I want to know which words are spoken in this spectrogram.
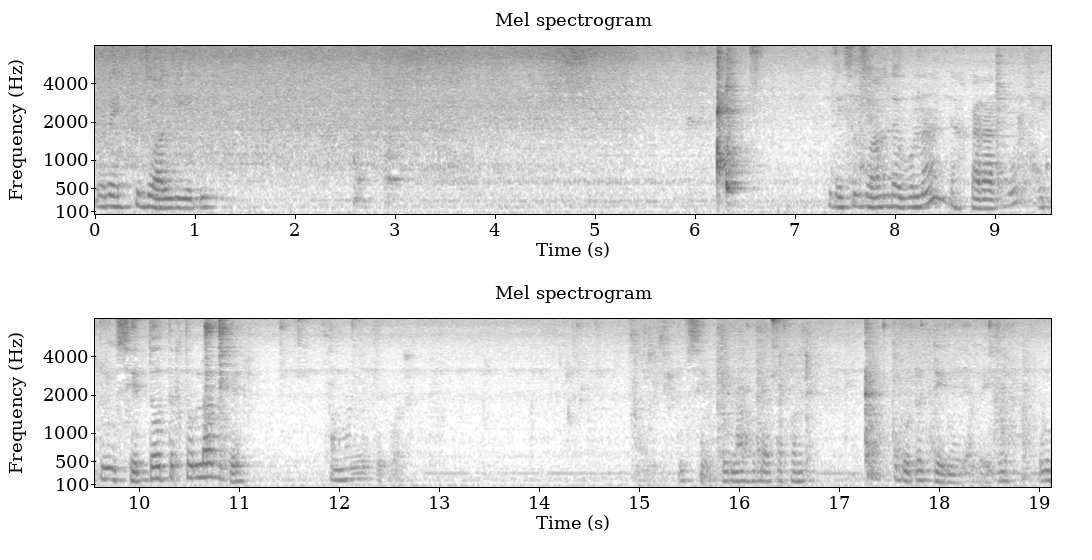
এবারে একটু জল দিয়ে দিই। বেশি জল দেবো না, ঢাকা রাখব। একটু সেদ্ধ হতে তো লাগবে, সামান্য একটু সেদ্ধ না হলে তখন পুরোটা টেনে যাবে, এই যে পুরো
